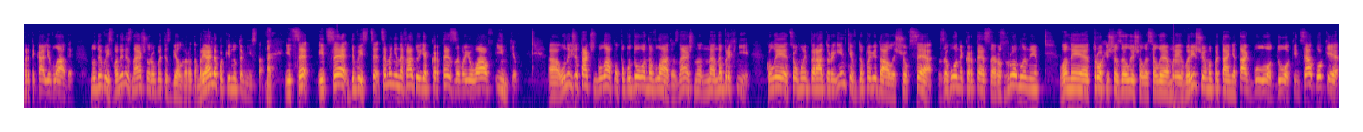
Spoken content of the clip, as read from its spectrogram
вертикалі влади. Ну, дивись, вони не знають, що робити з Білгородом. Реально покинуте місто. Так. І це, і це дивись, це, це мені нагадує, як Кортес завоював інків. А, у них же так була побудована влада, знаєш, на, на, на брехні. Коли цьому імператору інків доповідали, що все загони Кортеса розгромлені, вони трохи ще залишилися, але ми вирішуємо питання. Так було до кінця, поки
